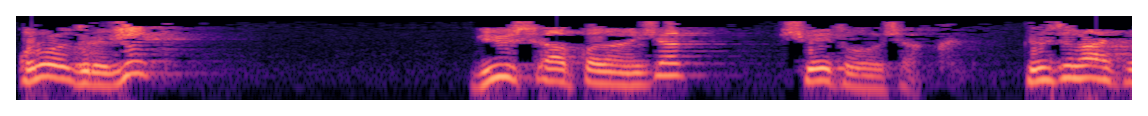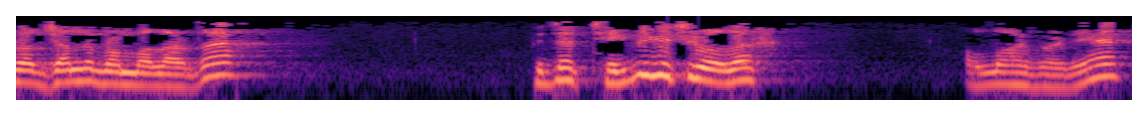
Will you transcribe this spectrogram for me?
Onu öldürecek. Büyük sevap kazanacak. Şehit olacak. Gözünü yapıyorlar canlı bombalarda. Bir de tekbir getiriyorlar. Allah böyle.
